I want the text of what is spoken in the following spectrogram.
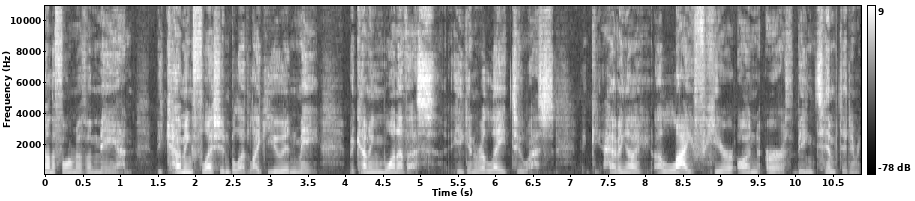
on the form of a man, becoming flesh and blood like you and me, becoming one of us. He can relate to us, having a, a life here on earth, being tempted. And,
